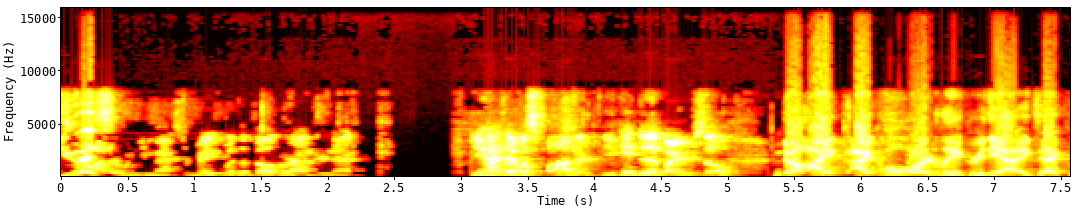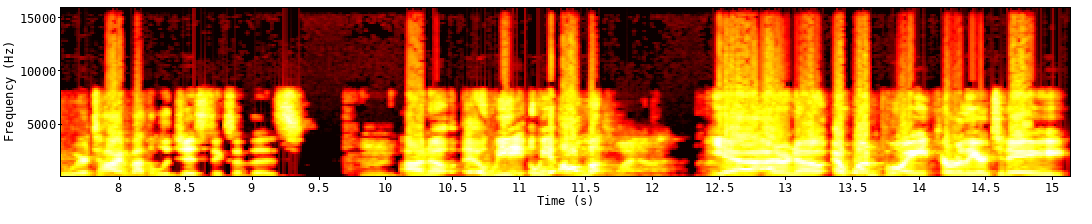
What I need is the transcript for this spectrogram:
You guys- spotter when you masturbate with a belt around your neck. You have to have a spotter. You can't do that by yourself. No, I, I wholeheartedly agree. Yeah, exactly. We were talking about the logistics of this. Mhm. I don't know. Uh, We we almost Because why not? yeah. I don't know. At one point earlier today,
